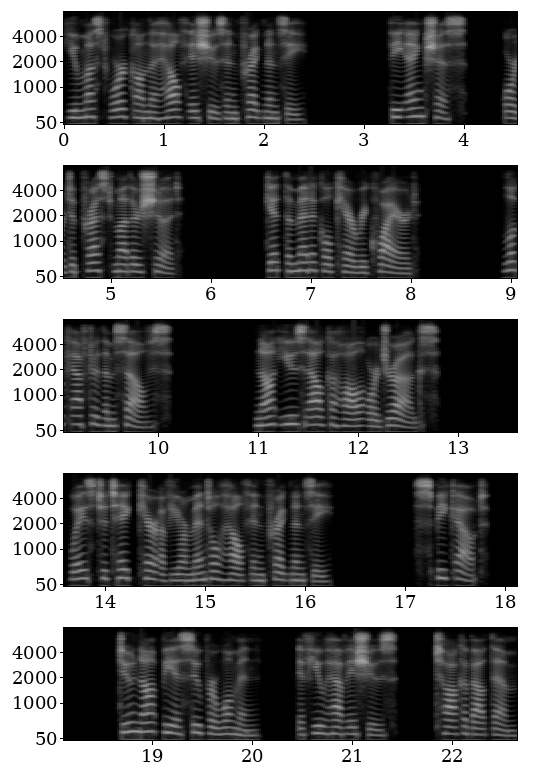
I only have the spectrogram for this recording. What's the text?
you must work on the health issues in pregnancy. The anxious, or depressed mother should get the medical care required. Look after themselves. Not use alcohol or drugs. Ways to take care of your mental health in pregnancy. Speak out. Do not be a superwoman, if you have issues, talk about them.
